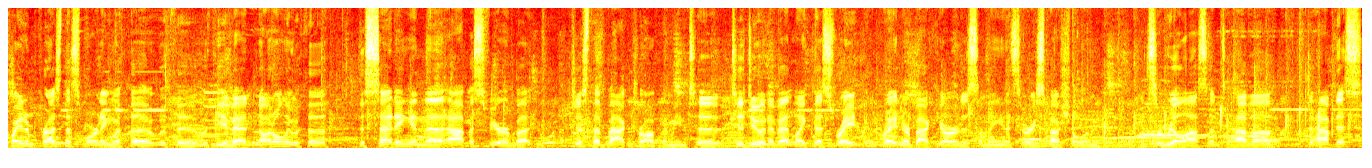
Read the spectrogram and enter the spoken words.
quite impressed this morning with the with the with the event, not only with the the setting and the atmosphere, but just the backdrop. I mean, to, to do an event like this right right in our backyard is something that's very special, and it's a real asset to have a to have this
